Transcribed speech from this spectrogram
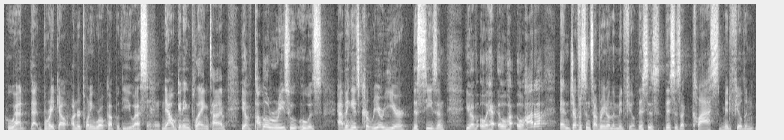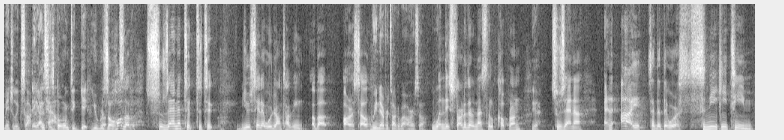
who had that breakout under 20 World Cup with the U.S., Mm-hmm. now getting playing time. You have Pablo Ruiz, who, who was having his career year this season. You have Oha- Oha- Ojeda and Jefferson Savarino in the midfield. This is this is a class midfield in Major League Soccer. This is going to get you results. Hold up, Susannah. To, to, to you say that we're not talking about RSL. We never talk about RSL. when they started their nice little cup run, Yeah. Susannah and I said that they were a sneaky team.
